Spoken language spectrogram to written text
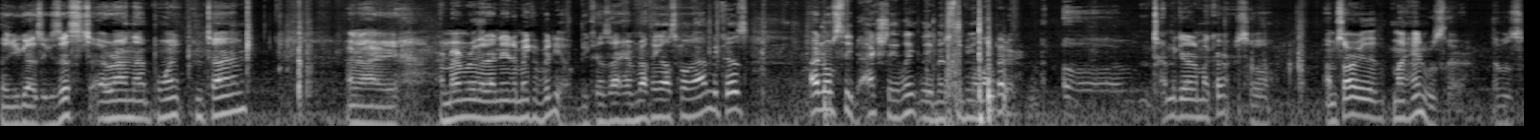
that you guys exist around that point in time. And I remember that I need to make a video because I have nothing else going on because I don't sleep. Actually, lately I've been sleeping a lot better. Uh, time to get out of my car. So I'm sorry that my hand was there. That was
